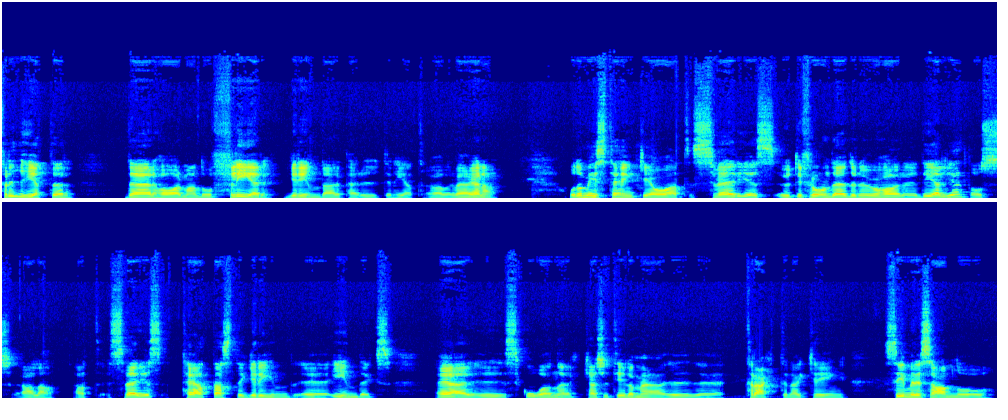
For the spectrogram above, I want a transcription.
friheter. Där har man då fler grindar per ytenhet över vägarna. Och då misstänker jag att Sveriges, utifrån det du nu har delgett oss alla, att Sveriges tätaste grindindex eh, är i Skåne, kanske till och med i eh, trakterna kring Simrishamn och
